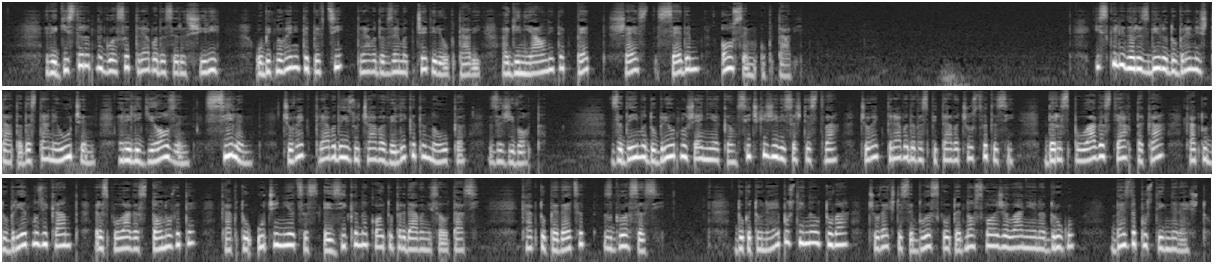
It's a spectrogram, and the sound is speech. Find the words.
Регистърът на гласа трябва да се разшири. Обикновените певци трябва да вземат 4 октави, а гениалните 5, 6, 7, 8 октави. Иска ли да разбира добре нещата, да стане учен, религиозен, силен, човек трябва да изучава великата наука за живота. За да има добри отношения към всички живи същества, човек трябва да възпитава чувствата си, да разполага с тях така, както добрият музикант разполага с тоновете, както ученият с езика, на който предава мисълта си, както певецът с гласа си. Докато не е постигнал това, човек ще се блъска от едно свое желание на друго, без да постигне нещо.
